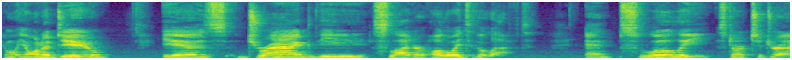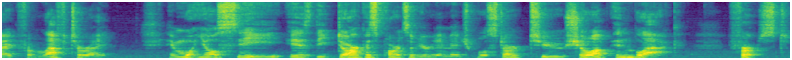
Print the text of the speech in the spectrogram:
And what you want to do is drag the slider all the way to the left and slowly start to drag from left to right. And what you'll see is the darkest parts of your image will start to show up in black first.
